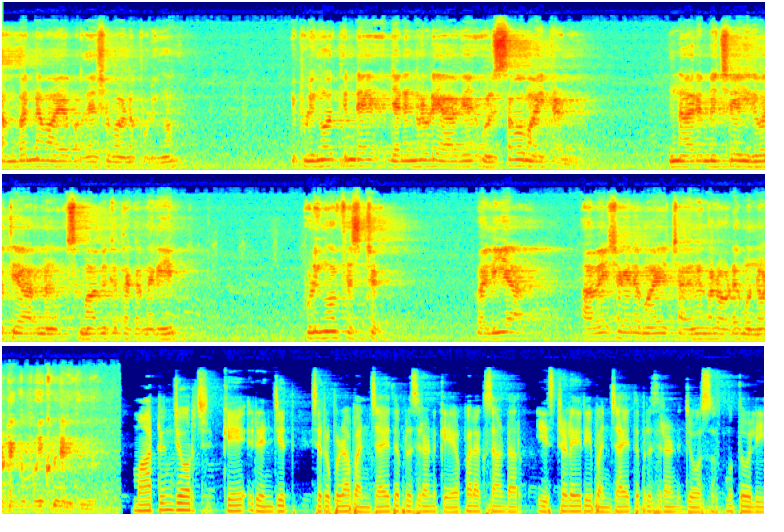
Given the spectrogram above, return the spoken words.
സമ്പന്നമായ പ്രദേശമാണ് പുളിങ്ങം. ഈ പുളിങ്ങോത്തിന്റെ ജനങ്ങളുടെ ആകെ ഉത്സവമായിട്ടാണ് ഇന്ന് ആരംഭിച്ച് ഇരുപത്തിയാറിന് സമാപിക്കത്തക്ക നിലയിൽ പുളിങ്ങോ ഫെസ്റ്റ് വലിയ ആവേശകരമായ ചലനങ്ങളോടെ മുന്നോട്ടേക്ക് പോയിക്കൊണ്ടിരിക്കുന്നു. Martin George K. Ranjith Cherupuzha panchayat president K. F. Alexander East Eleri panchayat president Joseph Mutholi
